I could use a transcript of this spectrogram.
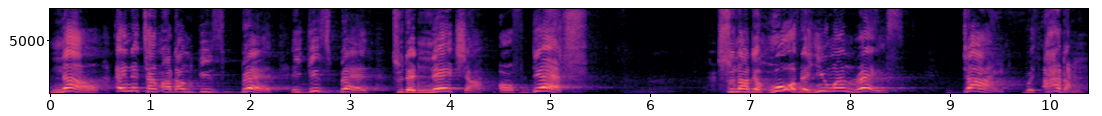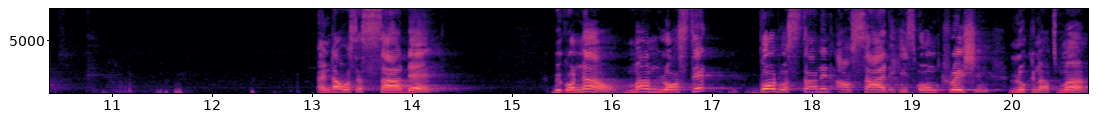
now, anytime Adam gives birth, he gives birth to the nature of death. So now the whole of the human race died with Adam. And that was a sad day. Because now man lost it. God was standing outside his own creation looking at man.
